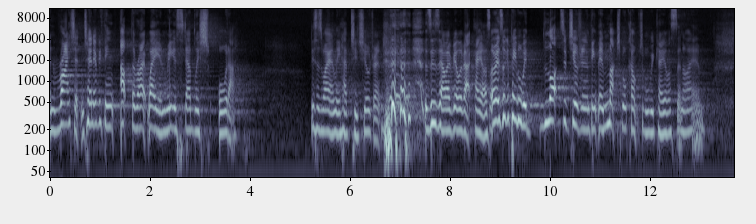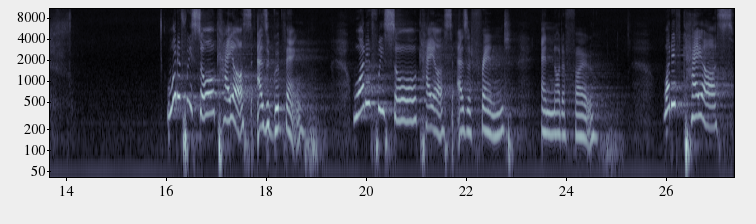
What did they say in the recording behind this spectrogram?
and write it and turn everything up the right way and re-establish order. This is why I only have two children. this is how I feel about chaos. I always look at people with lots of children and think they're much more comfortable with chaos than I am. What if we saw chaos as a good thing? What if we saw chaos as a friend and not a foe? What if chaos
